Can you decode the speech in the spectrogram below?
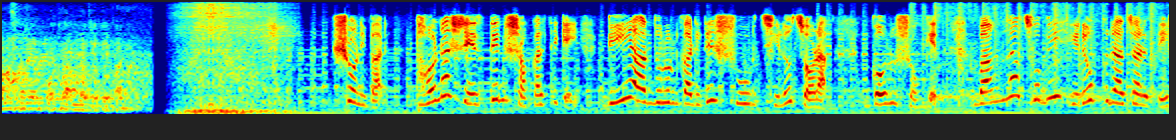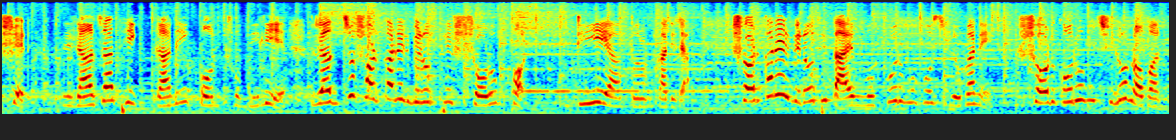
অনশনের পথে আমরা যেতে পারি। শনিবার। ধর্নার শেষ দিন সকাল থেকেই ডিএ আন্দোলনকারীদের সুর ছিল চড়া। গণসঙ্গীত বাংলা ছবি হীরক রাজার দেশের রাজাধিক গানে কণ্ঠ মিলিয়ে রাজ্য সরকারের বিরুদ্ধে সরব হন ডিএ আন্দোলনকারীরা। সরকারের বিরোধিতায় মুহুর্মুহু স্লোগানে সরগরম ছিল নবান্ন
